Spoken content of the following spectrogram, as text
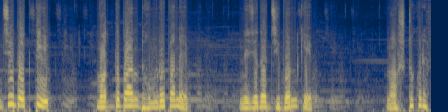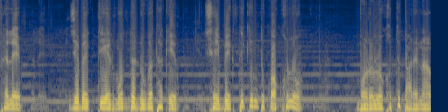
যে ব্যক্তি মদ্যপান, ধূম্রপানে নিজেদের জীবনকে নষ্ট করে ফেলে। যে ব্যক্তি এর মধ্যে ডুবে থাকে, সেই ব্যক্তি কিন্তু কখনো বড়লোক হতে পারে না।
